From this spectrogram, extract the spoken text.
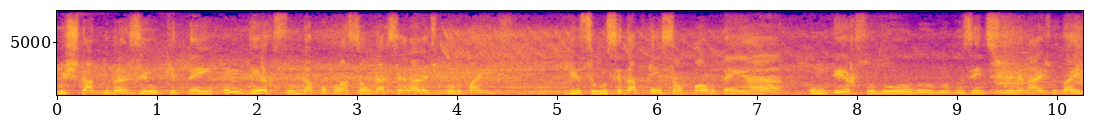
o estado do Brasil que tem um terço da população carcerária de todo o país. Isso não se dá porque em São Paulo tem a, um terço do, do, dos índices criminais do país.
